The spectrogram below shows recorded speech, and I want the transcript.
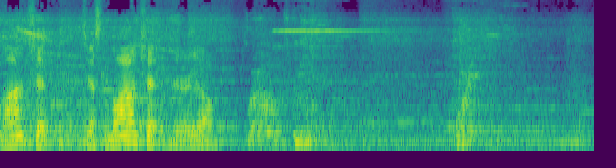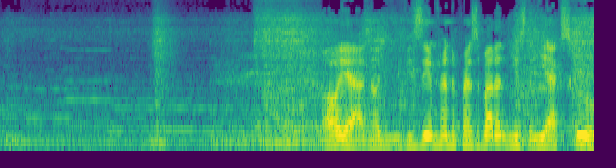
Launch it. Just launch it. There we go. Oh yeah, no, if you see him trying to press a button, use the EX screw.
